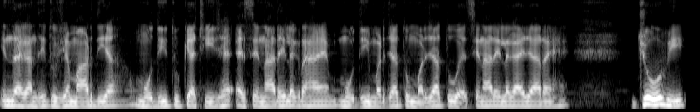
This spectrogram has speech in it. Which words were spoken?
इंदिरा गांधी, तुझे मार दिया। मोदी, तू क्या चीज़ है? ऐसे नारे लग रहा है। मोदी, मर जा, तू मर जा, तू ऐसे नारे लगाए जा रहे हैं। जो भी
